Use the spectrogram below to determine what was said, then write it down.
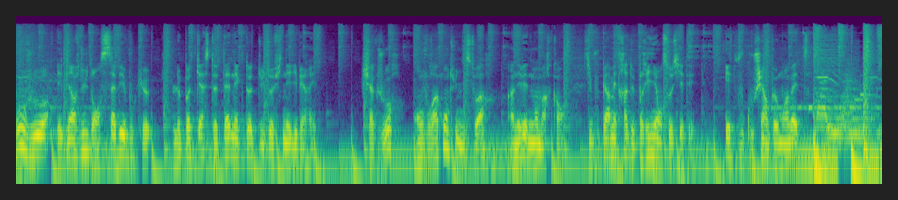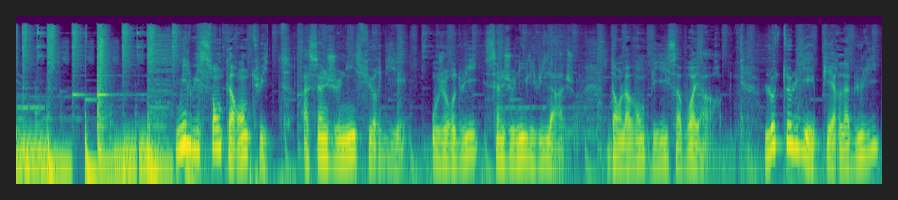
Bonjour et bienvenue dans Savez-vous que, le podcast d'anecdotes du Dauphiné libéré. Chaque jour, on vous raconte une histoire, un événement marquant, qui vous permettra de briller en société et de vous coucher un peu moins bête. 1848, à Saint-Genis-sur-Guiers, aujourd'hui Saint-Genis-les-Villages, dans l'avant-pays savoyard. L'hôtelier Pierre Labully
